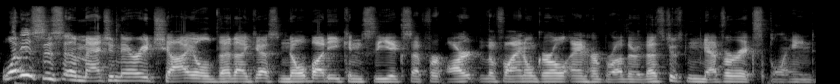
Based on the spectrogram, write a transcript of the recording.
What is this imaginary child that I guess nobody can see except for Art, the final girl, and her brother? That's just never explained.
